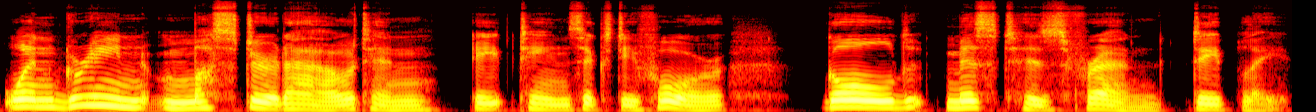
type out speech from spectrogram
When Green mustered out in 1864, Gould missed his friend deeply.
